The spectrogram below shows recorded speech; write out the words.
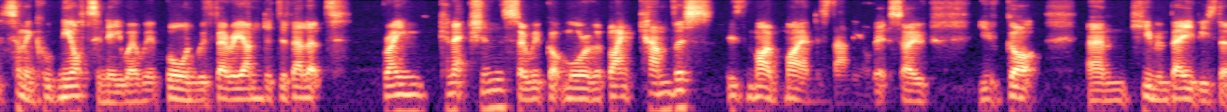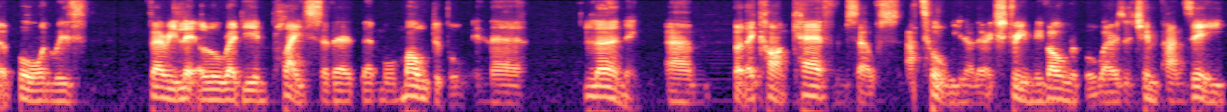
something called neoteny where we're born with very underdeveloped brain connections. So we've got more of a blank canvas is my my understanding of it. So you've got um, human babies that are born with very little already in place, so they're they're more moldable in their learning. Um, but they can't care for themselves at all. You know, they're extremely vulnerable. Whereas a chimpanzee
